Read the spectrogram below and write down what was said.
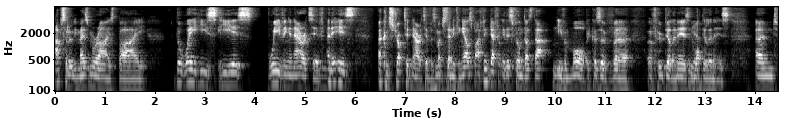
absolutely mesmerized by the way he's he is weaving a narrative, and it is a constructed narrative as much as anything else. But I think definitely this film does that even more because of uh, of who Dylan is and what Dylan is, and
